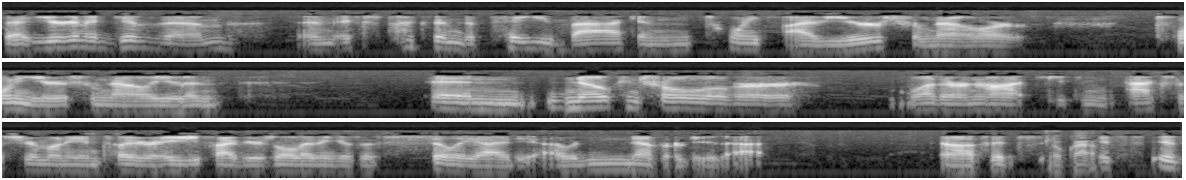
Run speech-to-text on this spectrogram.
that you're going to give them and expect them to pay you back in 25 years from now or 20 years from now even, and no control over whether or not you can access your money until you're 85 years old, I think is a silly idea. I would never do that. Uh, if it's, Okay. it's, if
